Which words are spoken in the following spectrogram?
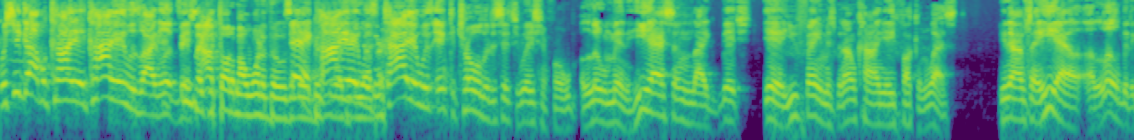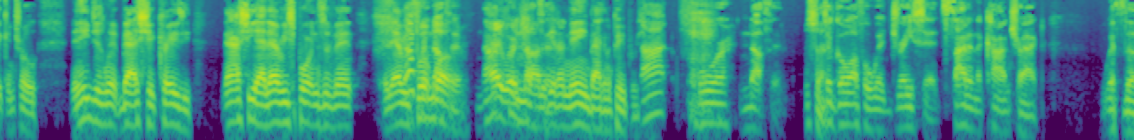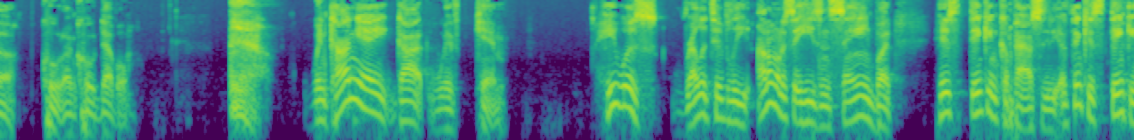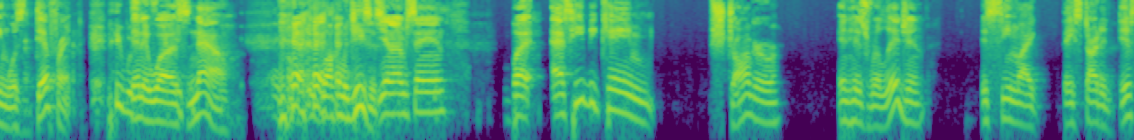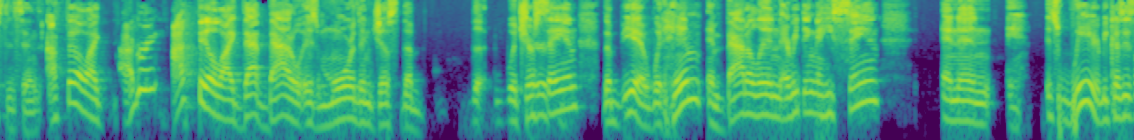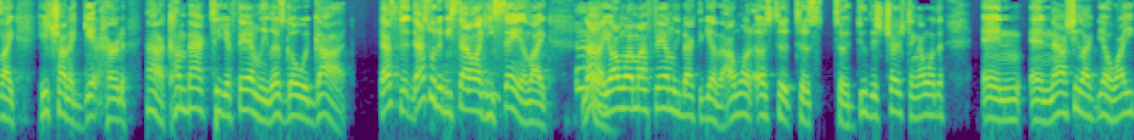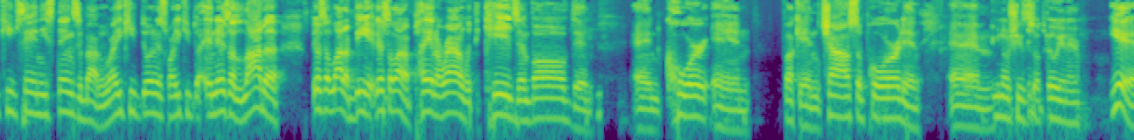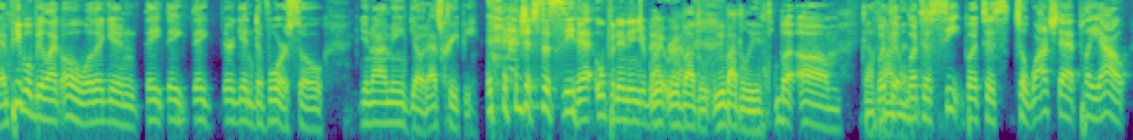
when she got with Kanye, Kanye was like, "Look, Seems bitch." Like I thought about one of those. Yeah, Kanye was Kanye was in control of the situation for a little minute. He had some like, "Bitch, yeah, you famous, but I'm Kanye fucking West." You know what I'm saying? He had a, a little bit of control. Then he just went batshit crazy. Now she had every sporting event and every Not football. for nothing. Not for trying nothing. to get her name back in the papers. Not for nothing. What's up? To go off of what Dre said, signing a contract with the quote unquote devil. when Kanye got with Kim, he was relatively, I don't want to say he's insane, but his thinking capacity, I think his thinking was different was than it was now. He was walking with Jesus. You know what I'm saying? But as he became stronger in his religion, it seemed like they started distancing. I feel like I agree. I feel like that battle is more than just the the what you're Sure. saying. The yeah, with him and battling everything that he's saying, and then it's weird because it's like he's trying to get her to ah, come back to your family. Let's go with God. That's the that's what it be sound like he's saying. Like, nah, y'all want my family back together. I want us to to to do this church thing. I want to and and now she like, yo, why you keep saying these things about me? Why you keep doing this? Why you keep doing? And there's a lot of there's a lot of being there's a lot of playing around with the kids involved and and court and fucking child support and and You know she's a billionaire. yeah, and people be like, oh, well, they're getting they they they they're getting divorced, so. You know what I mean? Yo, that's creepy. Just to see that opening in your We're, background. we're about to we're about to leave. but um Got but to, minutes. but to see but to to watch that play out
